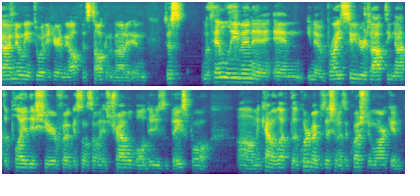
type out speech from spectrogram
I know we enjoyed it here in the office talking about it, and just with him leaving and, and you know Bryce Suiters opting not to play this year, focused on some of his travel ball duties with baseball. Um, and kind of left the quarterback position as a question mark. And,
